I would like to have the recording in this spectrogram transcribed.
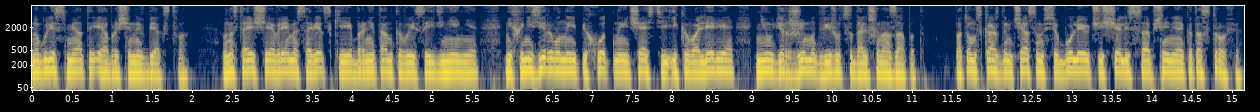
но были смяты и обращены в бегство. В настоящее время советские бронетанковые соединения, механизированные пехотные части и кавалерия неудержимо движутся дальше на запад. Потом с каждым часом все более учащались сообщения о катастрофе.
